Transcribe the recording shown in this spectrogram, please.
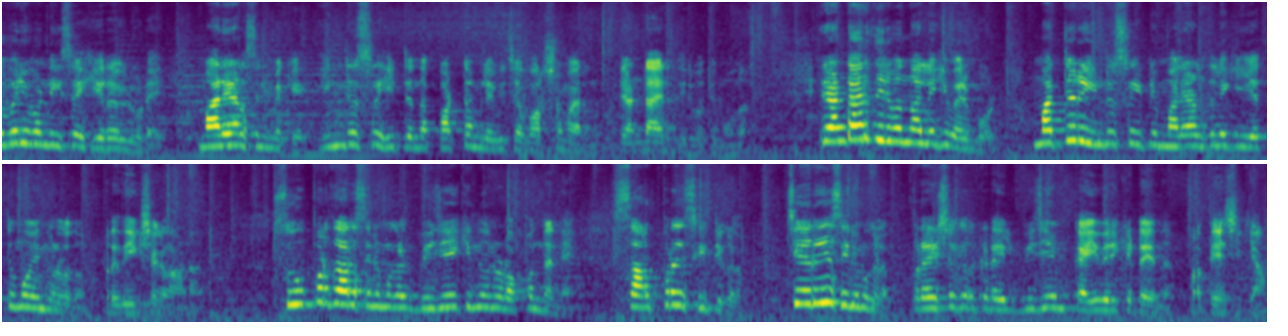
എവരി വൺ ഈസ് എ ഹീറോയിലൂടെ മലയാള സിനിമയ്ക്ക് ഇൻഡസ്ട്രി ഹിറ്റ് എന്ന പട്ടം ലഭിച്ച വർഷമായിരുന്നു രണ്ടായിരത്തി ഇരുപത്തി മൂന്ന് രണ്ടായിരത്തി ഇരുപത്തിനാലിലേക്ക് വരുമ്പോൾ മറ്റൊരു ഇൻഡസ്ട്രി ഹിറ്റ് മലയാളത്തിലേക്ക് എത്തുമോ എന്നുള്ളതും പ്രതീക്ഷകളാണ്. സൂപ്പർ താര സിനിമകൾ വിജയിക്കുന്നതിനോടൊപ്പം തന്നെ സർപ്രൈസ് ഹിറ്റുകളും ചെറിയ സിനിമകളും പ്രേക്ഷകർക്കിടയിൽ വിജയം കൈവരിക്കട്ടെ എന്ന് പ്രത്യാശിക്കാം.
